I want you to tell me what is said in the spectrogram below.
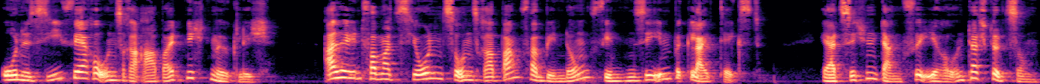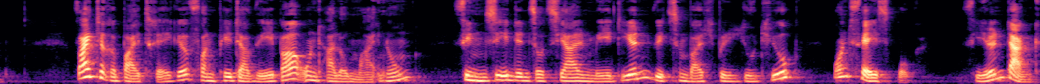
ohne Sie wäre unsere Arbeit nicht möglich. Alle Informationen zu unserer Bankverbindung finden Sie im Begleittext. Herzlichen Dank für Ihre Unterstützung. Weitere Beiträge von Peter Weber und Hallo Meinung finden Sie in den sozialen Medien wie zum Beispiel YouTube und Facebook. Vielen Dank!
